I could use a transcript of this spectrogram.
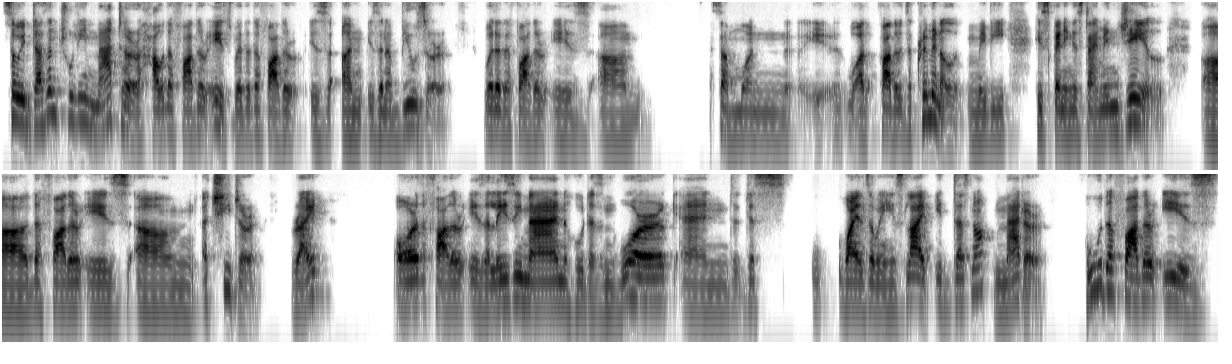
So it doesn't truly matter how the father is, whether the father is an is an abuser, whether the father is um, someone eh, father is a criminal. Maybe he's spending his time in jail. Uh, the father is um, a cheater right? Or the father is a lazy man who doesn't work and just whiles away his life. It does not matter who the father is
